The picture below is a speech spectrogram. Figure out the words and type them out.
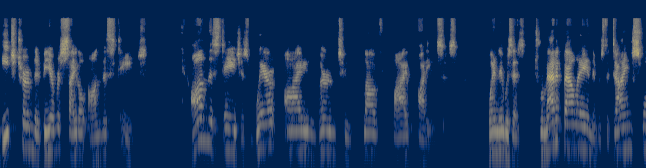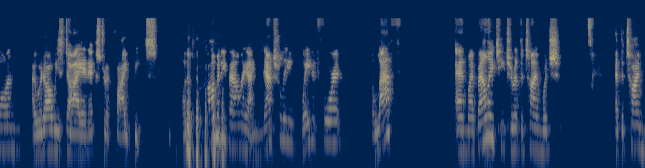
each term, there'd be a recital on the stage. And on the stage is where I learned to love live audiences. When it was a dramatic ballet and there was the dying swan, I would always die an extra five beats. When it was a comedy ballet, I naturally waited for it. The laugh and my ballet teacher at the time, which at the time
